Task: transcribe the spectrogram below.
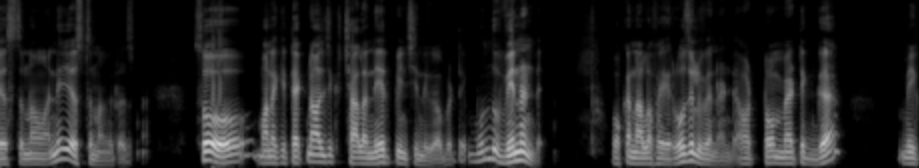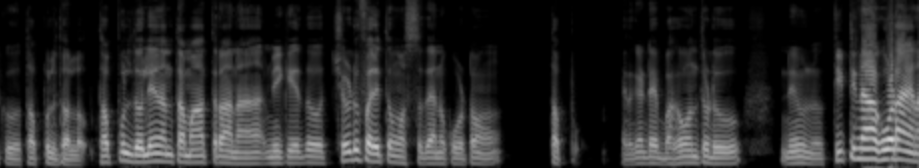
చేస్తున్నాం అన్నీ చేస్తున్నాం ఈ రోజున. సో మనకి టెక్నాలజీకి చాలా నేర్పించింది కాబట్టి ముందు వినండి. ఒక నలభై రోజులు వినండి. ఆటోమేటిక్గా మీకు తప్పులు దొల్లవు తప్పులు దొలినంత మాత్రాన మీకు ఏదో చెడు ఫలితం వస్తుంది అనుకోవటం తప్పు. ఎందుకంటే భగవంతుడు నువ్వు తిట్టినా కూడా ఆయన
